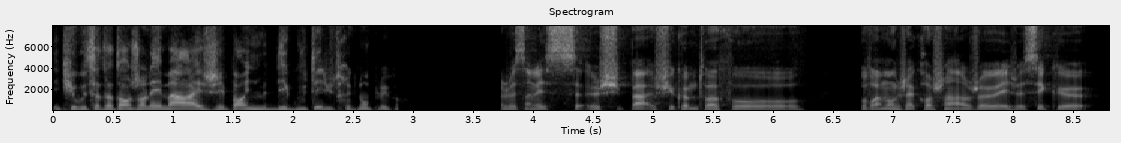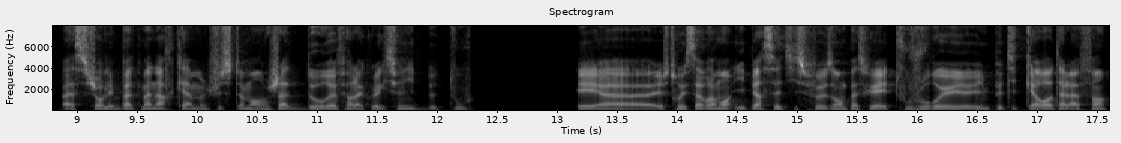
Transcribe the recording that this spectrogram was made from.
Et puis au bout de certain temps, j'en ai marre et j'ai pas envie de me dégoûter du truc non plus. Quoi. Je sens, les, je suis pas, je suis comme toi, faut, faut vraiment que j'accroche à un jeu et je sais que bah, sur les Batman Arkham, justement, j'adorais faire la collectionnite de tout. Et, euh, et je trouvais ça vraiment hyper satisfaisant parce qu'il y avait toujours une petite carotte à la fin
